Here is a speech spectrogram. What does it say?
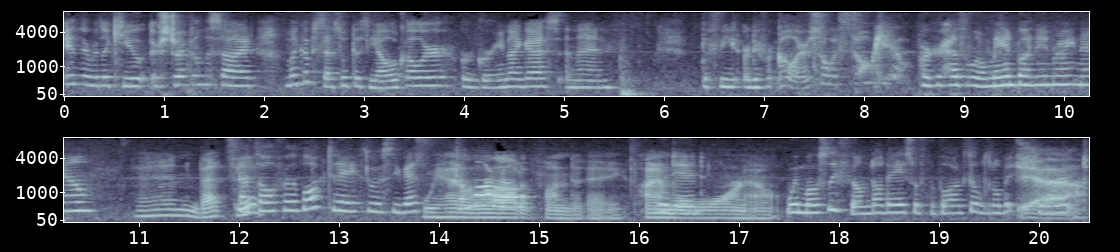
and they're really cute. They're striped on the side. I'm like obsessed with this yellow color or green I guess and then the feet are different colors so it's so cute. Parker has a little man bun in right now. And that's, That's it. That's all for the vlog today so we'll see you guys We had tomorrow. a lot of fun today. I am did. worn out. We mostly filmed all day so if the vlog's a little bit Yeah. short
